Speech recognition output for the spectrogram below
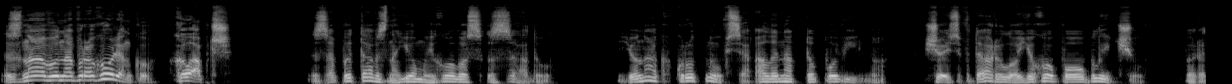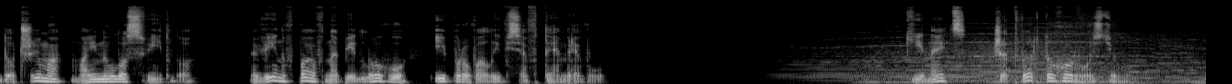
Знову на прогулянку, хлопч? запитав знайомий голос ззаду. Юнак крутнувся, але надто повільно. Щось вдарило його по обличчю. Перед очима майнуло світло. Він впав на підлогу і провалився в темряву. Кінець четвертого розділу.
